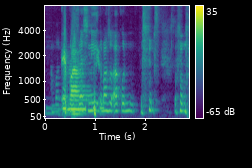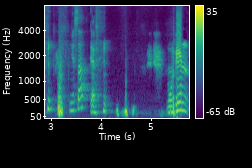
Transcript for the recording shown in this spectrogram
Apakah Emang- Flash ini termasuk akun menyesatkan? mungkin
